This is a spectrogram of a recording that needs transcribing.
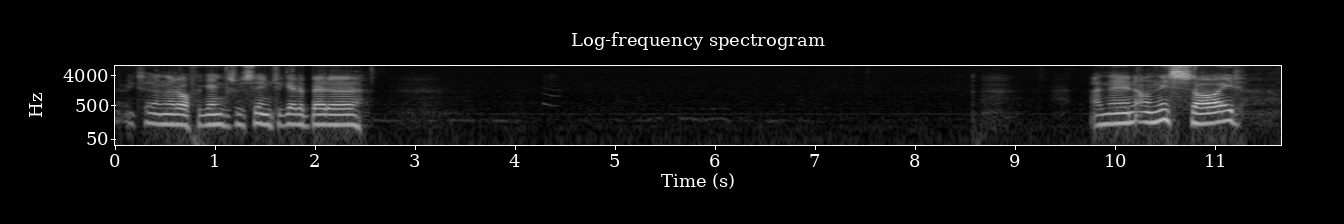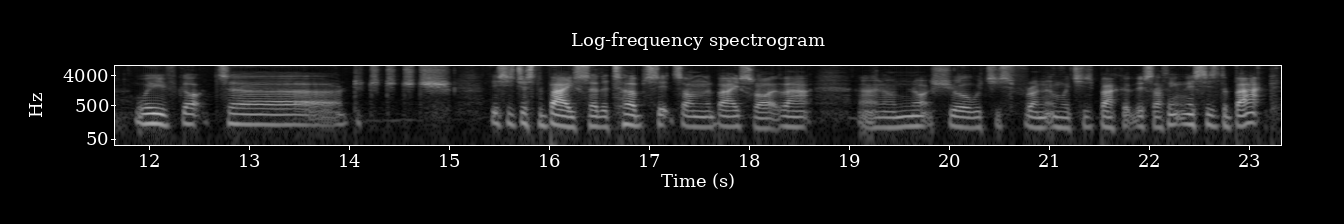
Let me turn that off again because we seem to get a better And then on this side, we've got uh, this is just the base, so the tub sits on the base like that. And I'm not sure which is front and which is back at this. I think this is the back.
